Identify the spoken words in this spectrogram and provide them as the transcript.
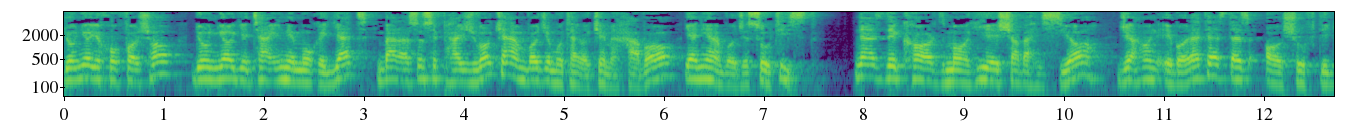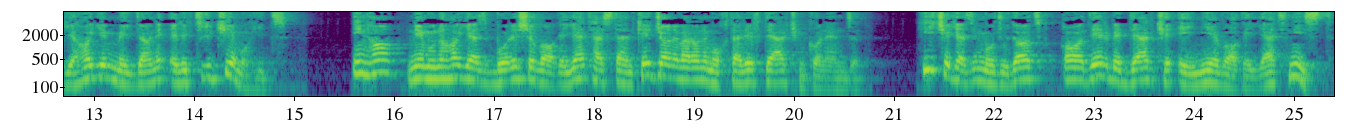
دنیای خفاش ها دنیای تعیین موقعیت بر اساس پژواک امواج متراکم هوا یعنی امواج صوتی است. نزد کارد ماهی شبه سیاه جهان عبارت است از آشفتگی های میدان الکتریکی محیط. اینها نمونه از برش واقعیت هستند که جانوران مختلف درک می کنند. هیچ یک از این موجودات قادر به درک عینی واقعیت نیست.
